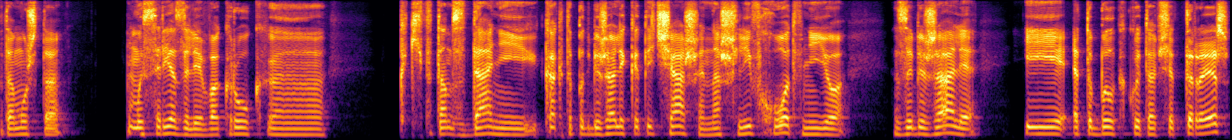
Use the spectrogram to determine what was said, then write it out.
потому что мы срезали вокруг э, каких-то там зданий, как-то подбежали к этой чаше, нашли вход в нее, забежали, и это был какой-то вообще трэш.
